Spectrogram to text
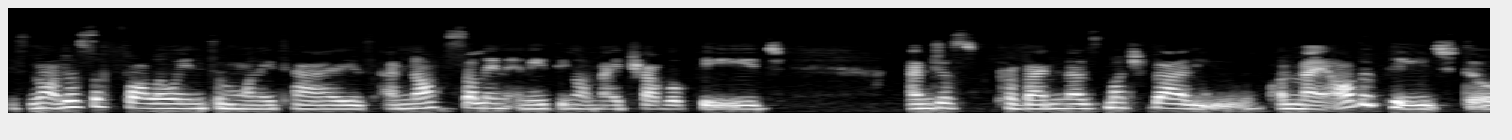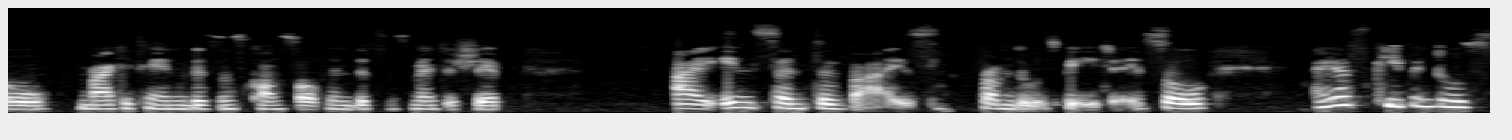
It's not just a following to monetize. I'm not selling anything on my travel page. I'm just providing as much value. On my other page, though, marketing, business consulting, business mentorship, I incentivize from those pages. So I guess keeping those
